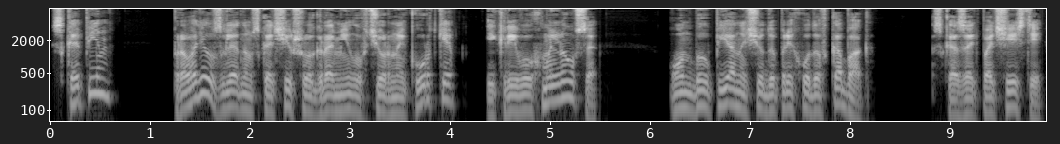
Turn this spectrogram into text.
Скопин проводил взглядом скачившего громилу в черной куртке и криво ухмыльнулся. Он был пьян еще до прихода в кабак. Сказать по чести,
